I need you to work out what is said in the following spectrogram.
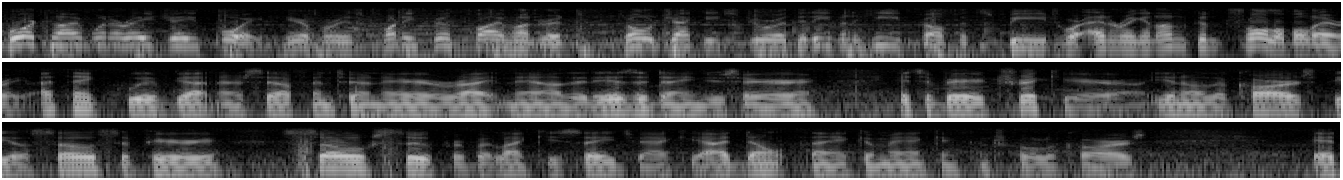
Four-time winner A.J. Foyt, here for his 25th 500, told Jackie Stewart that even he felt that speeds were entering an uncontrollable area. I think we've gotten ourselves into an area right now that is a dangerous area. It's a very tricky area. You know, the cars feel so superior, so super, but like you say, Jackie, I don't think a man can control the cars at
